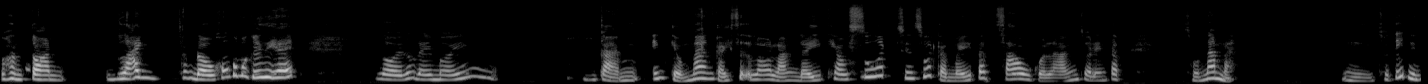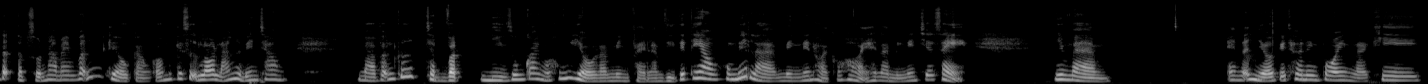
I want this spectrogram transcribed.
hoàn toàn blank trong đầu không có một cái gì hết. Rồi lúc đấy mới cả em kiểu mang cái sự lo lắng đấy theo suốt xuyên suốt cả mấy tập sau của lắng cho đến tập số 5 à? Ừ, cho tiếp đến tận tập số 5 em vẫn kiểu cảm có một cái sự lo lắng ở bên trong. Mà vẫn cứ chật vật nhìn xung quanh và không hiểu là mình phải làm gì tiếp theo không biết là mình nên hỏi câu hỏi hay là mình nên chia sẻ. Nhưng mà em vẫn nhớ cái turning point là khi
